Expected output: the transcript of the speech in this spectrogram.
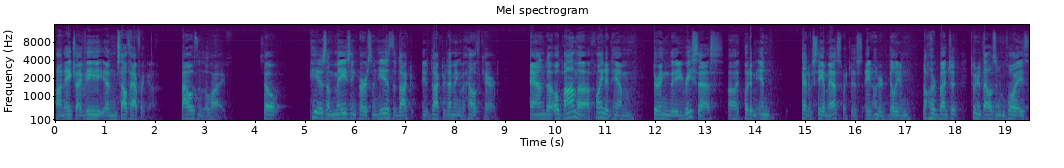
on HIV in South Africa. Thousands of lives. So he is an amazing person. He is the Dr. Dr. Deming of healthcare. And uh, Obama appointed him during the recess, uh, put him in head of CMS, which is $800 billion budget, 200,000 employees.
